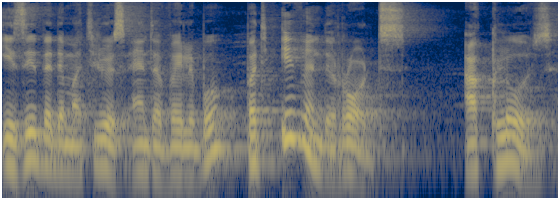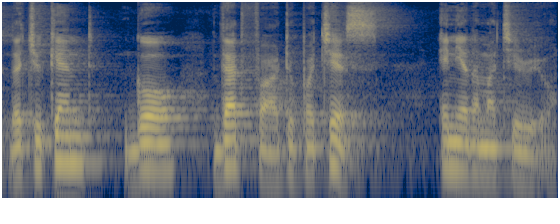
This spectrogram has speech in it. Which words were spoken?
is it that the materials aren't available, but even the roads are closed that you can't go that far to purchase any other material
